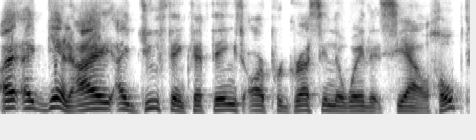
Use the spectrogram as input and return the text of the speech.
I, again, I, I do think that things are progressing the way that Seattle hoped,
